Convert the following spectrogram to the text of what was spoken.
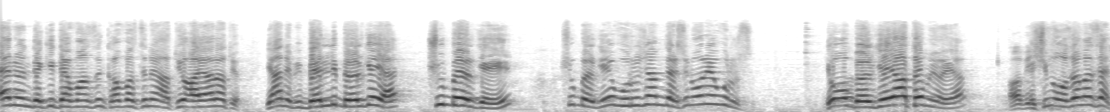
en öndeki defansın kafasına atıyor, ayağına atıyor. Yani bir belli bölge ya. Şu bölgeyi, şu bölgeye vuracağım dersin oraya vurursun. Ya o bölgeye atamıyor ya. Abi E şimdi o zaman sen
